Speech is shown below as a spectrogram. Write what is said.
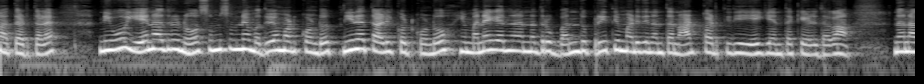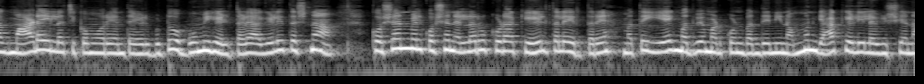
ಮಾತಾಡ್ತಾಳೆ. ನೀವು ಏನಾದ್ರೂ ಸುಮ್ ಸುಮ್ಮನೆ ಮದುವೆ ಮಾಡಿಕೊಂಡು ನೀನೇ ತಾಳಿ ಕಟ್ಕೊಂಡು ಈ ಮನೆಗೆ ಏನಾದರೂ ಬಂದು ಪ್ರೀತಿ ಮಾಡಿದ್ದೀನಿ ಅಂತ ಹೇಗೆ ಅಂತ ಕೇಳಿದಾಗ ನಾನು ಆಗ ಮಾಡೇ ಇಲ್ಲ ಚಿಕ್ಕಮ್ಮವ್ರೆ ಅಂತ ಹೇಳ್ಬಿಟ್ಟು ಭೂಮಿ ಹೇಳ್ತಾಳೆ. ಆಗ ಹೇಳಿದ ತಕ್ಷಣ ಕ್ವಶನ್ ಮೇಲೆ ಕ್ವಶನ್ ಎಲ್ಲರೂ ಕೂಡ ಕೇಳ್ತಲೇ ಇರ್ತಾರೆ. ಮತ್ತೆ ಹೇಗೆ ಮದುವೆ ಮಾಡ್ಕೊಂಡು ಬಂದೆ? ನೀನು ಅಮ್ಮನಿಗೆ ಯಾಕೆ ಹೇಳಿಲ್ಲ ವಿಷಯನ?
